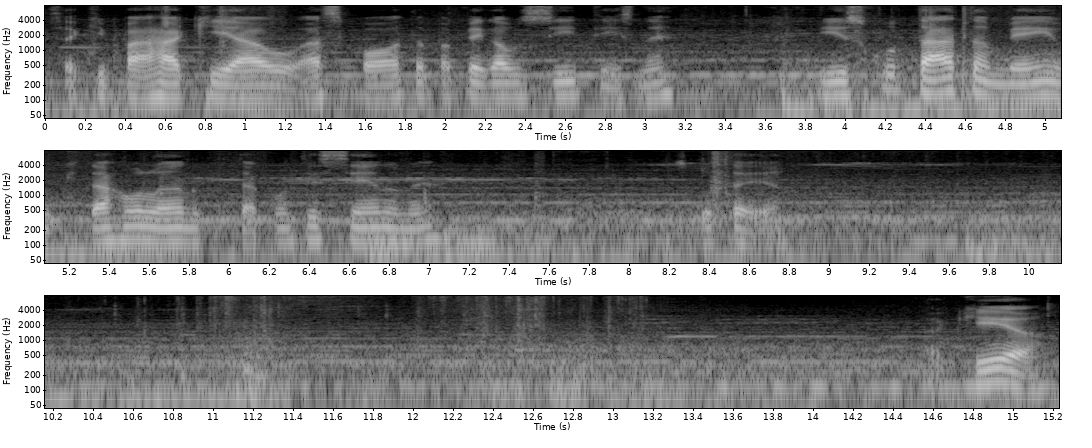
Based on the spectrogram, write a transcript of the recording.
Isso aqui para hackear as portas, para pegar os itens, né? E escutar também o que tá rolando, o que tá acontecendo, né? Escuta aí, ó. Aqui, ó.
